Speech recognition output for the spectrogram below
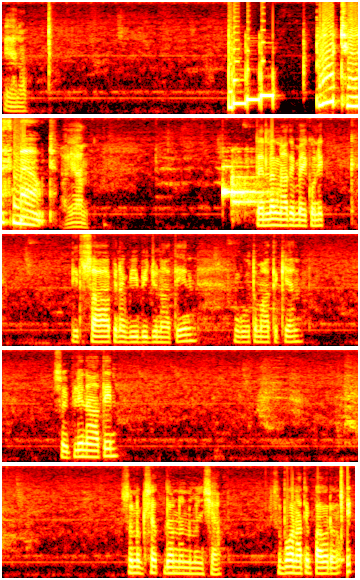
Ayan o. Bluetooth mode. Ayan. Tayo lang natin may connect dito sa pinagbibideo natin. Mag-automatic yan. So, i-play natin. So, nag-shutdown na naman siya. Subukan natin power on it.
